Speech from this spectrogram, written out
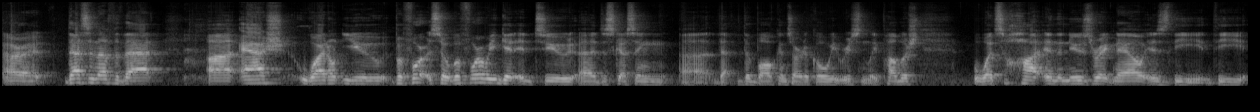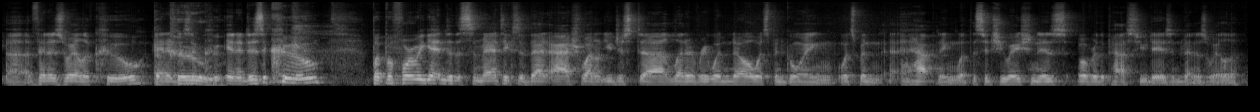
all right. That's enough of that. Uh, Ash, why don't you before? So before we get into uh, discussing uh, the, the Balkans article we recently published, what's hot in the news right now is the the uh, Venezuela coup, and it is a coup. coup, and it is a coup. But before we get into the semantics of that, Ash, why don't you just uh, let everyone know what's been going, what's been happening, what the situation is over the past few days in Venezuela?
